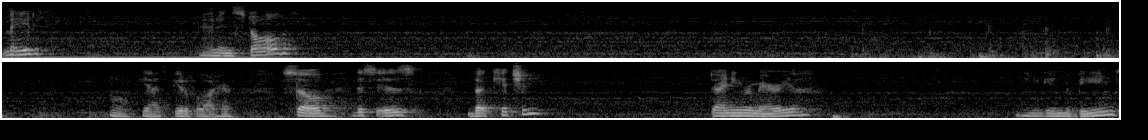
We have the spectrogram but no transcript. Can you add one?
made and installed. Oh, yeah, it's beautiful out here. So this is the kitchen, dining room area. Then again, the beams.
